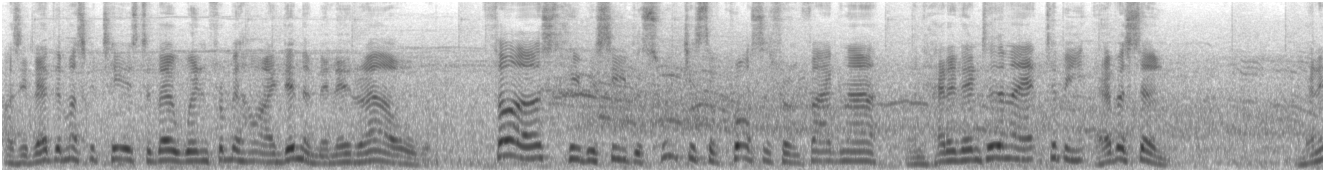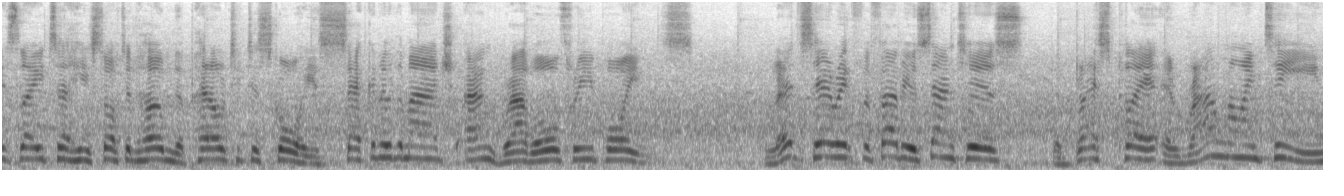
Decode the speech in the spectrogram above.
as he led the Musketeers to their win from behind in the Mineirão. First, he received the sweetest of crosses from Fagner and headed into the net to beat Everson. Minutes later, he slotted home the penalty to score his second of the match and grab all three points. Let's hear it for Fabio Santos, the best player in round 19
